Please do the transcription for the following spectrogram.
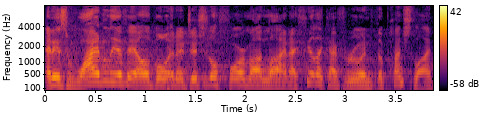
and is widely available in a digital form online. I feel like I've ruined the punchline.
